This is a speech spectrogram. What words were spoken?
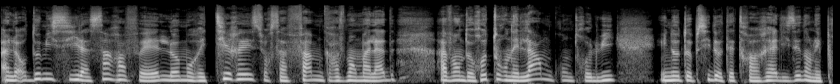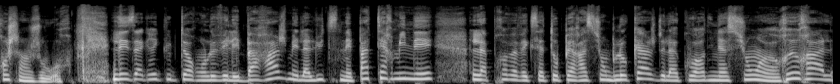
à leur domicile à Saint-Raphaël. L'homme aurait tiré sur sa femme gravement malade avant de retourner l'arme contre lui. Une autopsie doit être réalisée dans les prochains jours. Les agriculteurs ont levé les barrages, mais la lutte n'est pas terminée. La preuve avec cette opération blocage de la coordination euh, rurale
